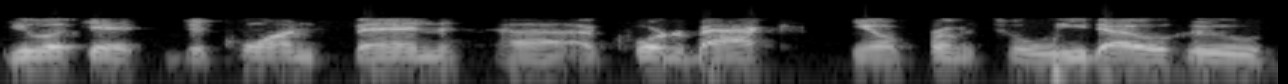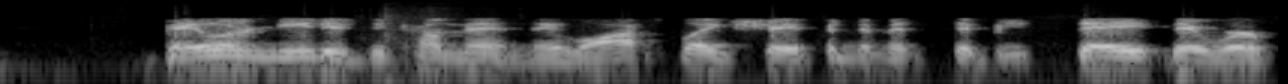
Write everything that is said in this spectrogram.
you look at Dequan Finn, uh, a quarterback you know, from Toledo who Baylor needed to come in. They lost Blake Shapen to Mississippi State. They were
